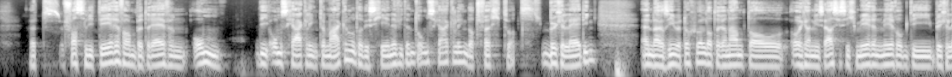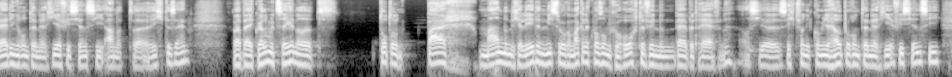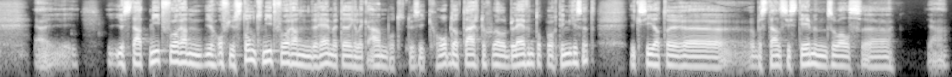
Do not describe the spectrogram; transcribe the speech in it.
het faciliteren van bedrijven om die omschakeling te maken, want dat is geen evidente omschakeling, dat vergt wat begeleiding. En daar zien we toch wel dat er een aantal organisaties zich meer en meer op die begeleiding rond energieefficiëntie aan het uh, richten zijn. Waarbij ik wel moet zeggen dat het tot een paar maanden geleden niet zo gemakkelijk was om gehoor te vinden bij bedrijven. Hè. Als je zegt van ik kom je helpen rond energieefficiëntie, je staat niet vooraan, of je stond niet vooraan in de rij met dergelijk aanbod. Dus ik hoop dat daar toch wel blijvend op wordt ingezet. Ik zie dat er, uh, bestaan systemen zoals uh, ja,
